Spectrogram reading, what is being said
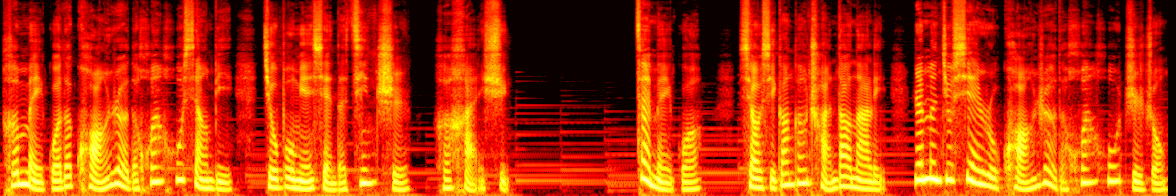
和美国的狂热的欢呼相比，就不免显得矜持和含蓄。在美国，消息刚刚传到那里，人们就陷入狂热的欢呼之中，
